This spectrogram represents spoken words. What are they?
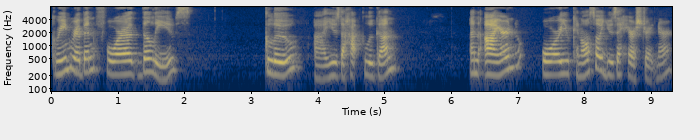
green ribbon for the leaves, glue, I used a hot glue gun, an iron, or you can also use a hair straightener,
